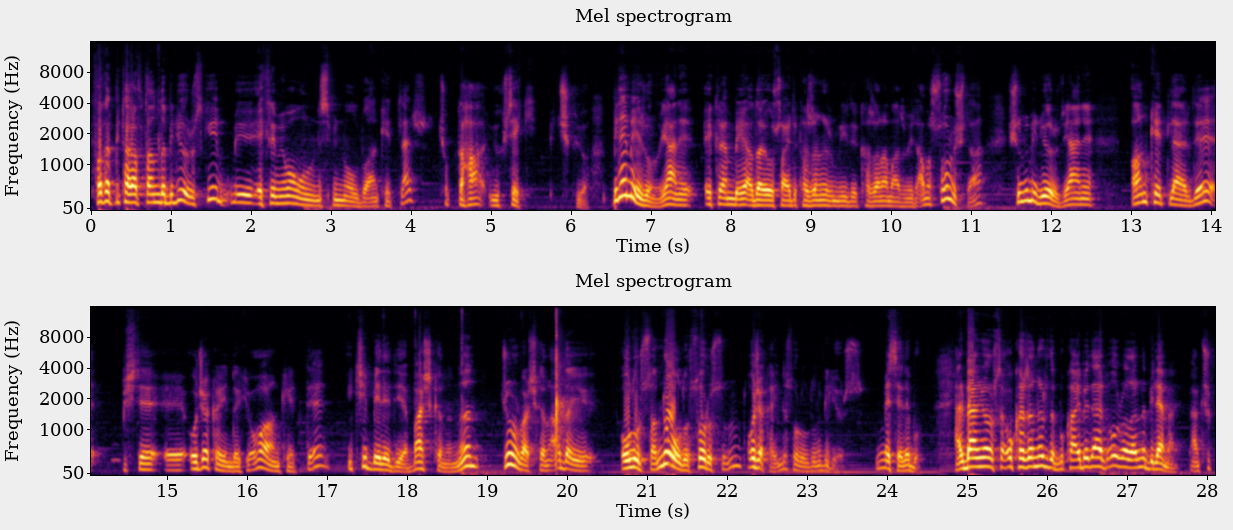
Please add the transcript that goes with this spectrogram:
Fakat bir taraftan da biliyoruz ki e, Ekrem İmamoğlu'nun isminin olduğu anketler çok daha yüksek çıkıyor. Bilemeyiz onu. Yani Ekrem Bey aday olsaydı kazanır mıydı, kazanamaz mıydı? Ama sonuçta şunu biliyoruz. Yani anketlerde işte e, Ocak ayındaki o ankette iki belediye başkanının Cumhurbaşkanı adayı olursa ne olur sorusunun Ocak ayında sorulduğunu biliyoruz. Mesele bu. Yani ben yoksa o kazanırdı, bu kaybederdi oralarını bilemem. Yani çünkü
